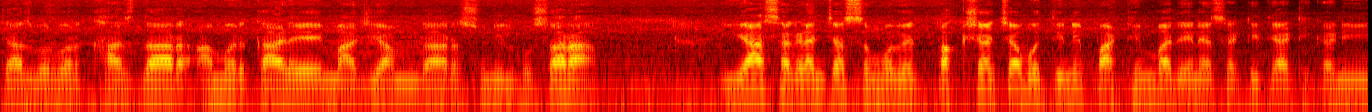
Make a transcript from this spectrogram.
त्याचबरोबर खासदार अमर काळे माजी आमदार सुनील भुसारा या सगळ्यांच्या समवेत पक्षाच्या वतीने पाठिंबा देण्यासाठी त्या ठिकाणी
